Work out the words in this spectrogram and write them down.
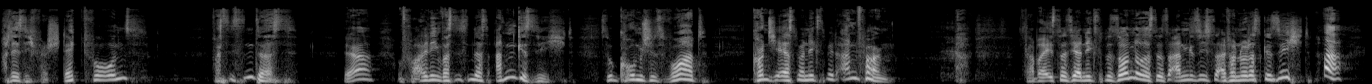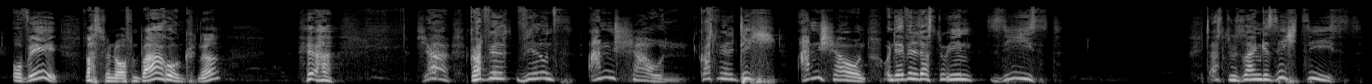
Hat er sich versteckt vor uns? Was ist denn das? Ja, und vor allen Dingen, was ist denn das Angesicht? So ein komisches Wort. Konnte ich erstmal nichts mit anfangen. Dabei ist das ja nichts Besonderes. Das Angesicht ist einfach nur das Gesicht. Ha, oh weh, was für eine Offenbarung, ne? Ja, ja, Gott will, will uns anschauen. Gott will dich anschauen. Und er will, dass du ihn siehst. Dass du sein Gesicht siehst.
